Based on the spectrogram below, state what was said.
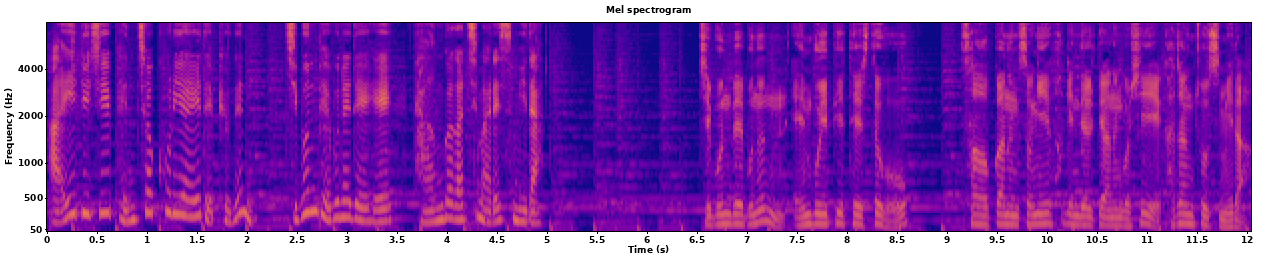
IDG 벤처 코리아의 대표는 지분 배분에 대해 다음과 같이 말했습니다. 지분 배분은 MVP 테스트 후 사업 가능성이 확인될 때 하는 것이 가장 좋습니다.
